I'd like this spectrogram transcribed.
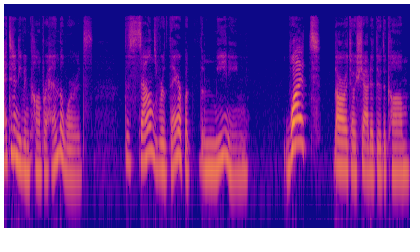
I didn't even comprehend the words. The sounds were there, but the meaning. What? Naruto shouted through the com.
